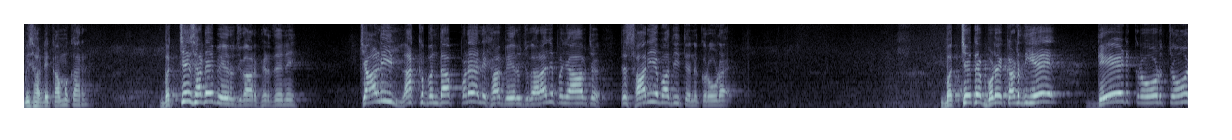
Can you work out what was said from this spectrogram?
ਵੀ ਸਾਡੇ ਕੰਮ ਕਰ। ਬੱਚੇ ਸਾਡੇ ਬੇਰੁਜ਼ਗਾਰ ਫਿਰਦੇ ਨੇ। 40 ਲੱਖ ਬੰਦਾ ਪੜ੍ਹਿਆ ਲਿਖਿਆ ਬੇਰੁਜ਼ਗਾਰ ਆ ਜੇ ਪੰਜਾਬ 'ਚ, ਤੇ ਸਾਰੀ ਆਬਾਦੀ 3 ਕਰੋੜ ਹੈ ਬੱਚੇ ਤੇ ਬੁੜੇ ਕੱਢ ਦਈਏ 1.5 ਕਰੋੜ ਚੋਂ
